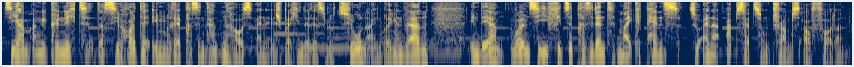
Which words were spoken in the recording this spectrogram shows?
Sie haben angekündigt, dass sie heute im Repräsentantenhaus eine entsprechende Resolution einbringen werden. In der wollen sie Vizepräsident Mike Pence zu einer Absetzung Trumps auffordern.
